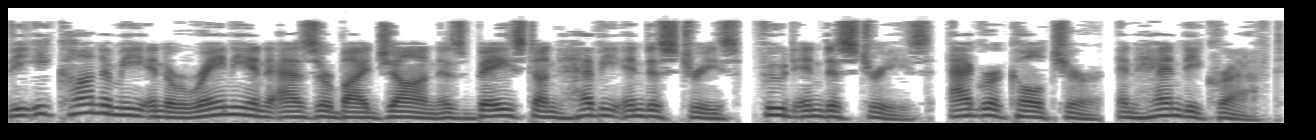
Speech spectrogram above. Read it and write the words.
the economy in Iranian Azerbaijan is based on heavy industries, food industries, agriculture, and handicraft.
